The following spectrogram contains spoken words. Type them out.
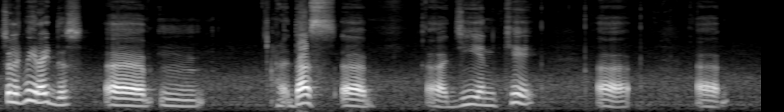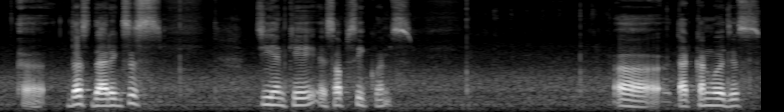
so let me write this uh, um, thus uh, uh, g and k uh, uh, uh, thus there exists g and k a subsequence that converges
